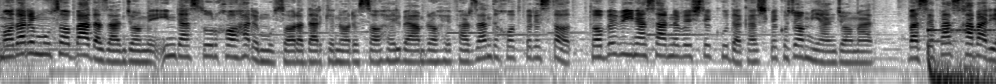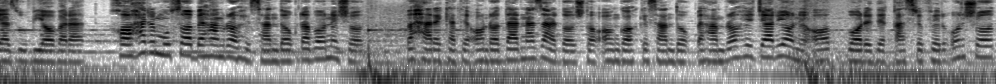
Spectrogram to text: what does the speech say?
مادر موسی بعد از انجام این دستور خواهر موسی را در کنار ساحل به همراه فرزند خود فرستاد تا ببیند سرنوشت کودکش به کجا می انجامد و سپس خبری از او بیاورد. خواهر موسی به همراه صندوق روانه شد و حرکت آن را در نظر داشت تا آنگاه که صندوق به همراه جریان آب وارد قصر فرعون شد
